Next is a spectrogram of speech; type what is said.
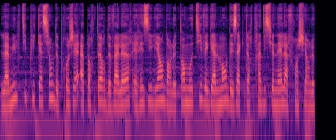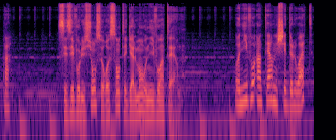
La multiplication de projets apporteurs de valeur et résilients dans le temps motive également des acteurs traditionnels à franchir le pas. Ces évolutions se ressentent également au niveau interne. Au niveau interne chez Deloitte,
